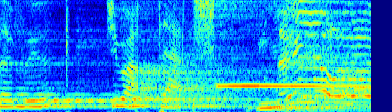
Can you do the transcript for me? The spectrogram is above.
The Farouk, drop that. Nail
